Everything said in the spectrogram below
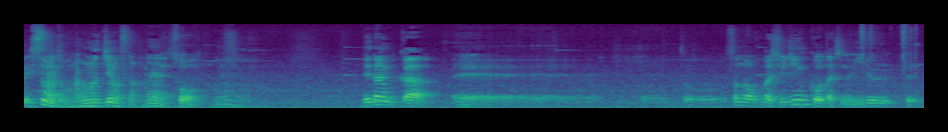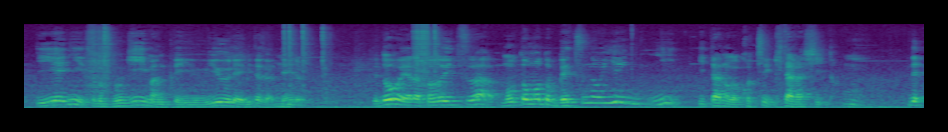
む潜むとこなくなっちゃいますからね。そう。うでなんかえーえーとその、まあ、主人公たちのいる家にそのブギーマンっていう幽霊みたいなのが出る、でどうやらそいつはもともと別の家にいたのがこっちに来たらしいと。ん。で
